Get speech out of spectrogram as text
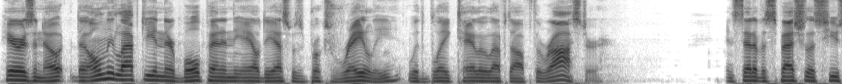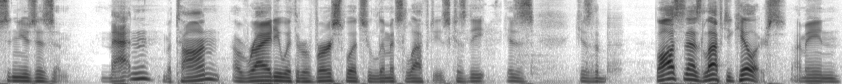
Here is a note. The only lefty in their bullpen in the ALDS was Brooks Raley, with Blake Taylor left off the roster. Instead of a specialist, Houston uses Maton, Matan, a righty with reverse splits who limits lefties because the because because the Boston has lefty killers. I mean,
